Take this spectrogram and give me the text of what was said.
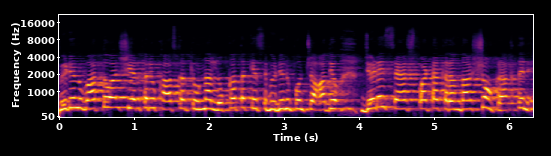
ਵੀਡੀਓ ਨੂੰ ਵੱਧ ਤੋਂ ਵੱਧ ਸ਼ੇਅਰ ਕਰਿਓ, ਖਾਸ ਕਰਕੇ ਉਹਨਾਂ ਲੋਕਾਂ ਤੱਕ ਇਸ ਵੀਡੀਓ ਨੂੰ ਪਹੁੰਚਾ ਦਿਓ, ਜਿਹੜੇ ਸੈਰ ਸਪਾਟਾ ਕਰਨ ਦਾ ਸ਼ੌਂਕ ਰੱਖਦੇ ਨੇ।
